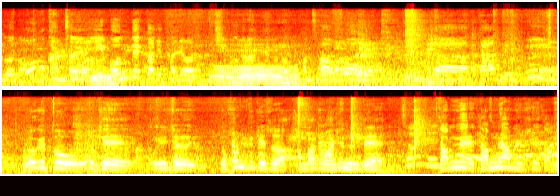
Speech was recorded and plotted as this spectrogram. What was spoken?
이거 너무 감사해요. 이 먼 데까지 달려와주는 친구들한테도 어. 너무 감사하고. 진짜 나한테. 응. 여기 또 이렇게 우리 저 혼주께서 한 말씀 하셨는데 답례 답례 한번 해주세요. 답례.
